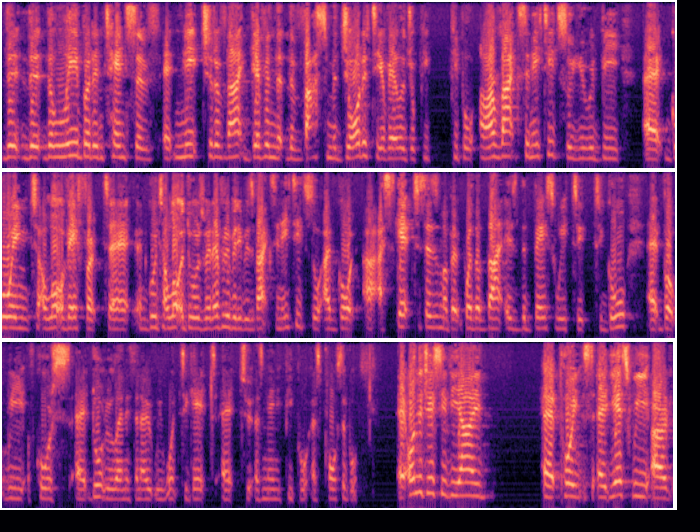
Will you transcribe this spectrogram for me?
the, the, the labour-intensive uh, nature of that, given that the vast majority of eligible pe people are vaccinated, so you would be uh, going to a lot of effort uh, and going to a lot of doors where everybody was vaccinated. So I've got a, a scepticism about whether that is the best way to, to go. Uh, but we, of course, uh, don't rule anything out. We want to get uh, to as many people as possible. On the JCVI points, yes, we are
